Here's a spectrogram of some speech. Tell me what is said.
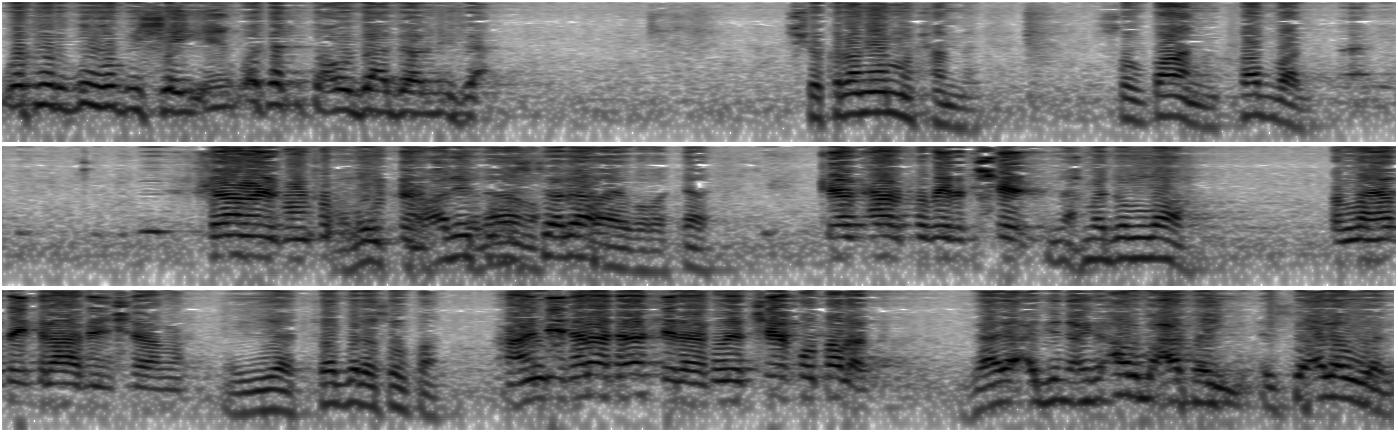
وترضوه بشيء وتقطعوا دابر النزاع شكرا يا محمد. سلطان تفضل. السلام عليكم. ورحمة الله وبركاته وعليكم ورحمة السلام. الله وبركاته. كيف حال فضيلة الشيخ؟ نحمد الله. الله يعطيك العافية إن شاء الله. إياك. تفضل يا سلطان. عندي ثلاث أسئلة يا فضيلة الشيخ وطلب. لا لا عندنا أربعة طيب. السؤال الأول.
